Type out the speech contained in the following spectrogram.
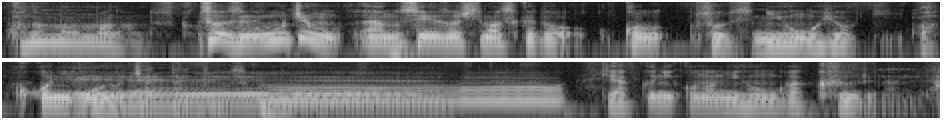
このまんまなんですか？そうですね。もちろんあの製造してますけどこそうです。日本語表記。ここに多いお茶って入ってますけど。逆にこの日本語がクールなんです。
